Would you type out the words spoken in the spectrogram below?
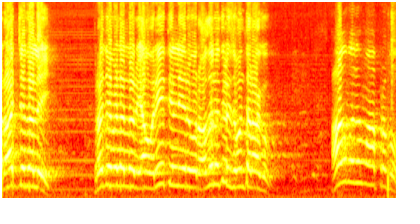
ರಾಜ್ಯದಲ್ಲಿ ಪ್ರಜೆಗಳೆಲ್ಲರೂ ಯಾವ ರೀತಿಯಲ್ಲಿ ಇರುವರು ಅದನ್ನು ತಿಳಿಸುವಂತರಾಗು. ಆಗಬಹುದು ಮಹಾಪ್ರಭು.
